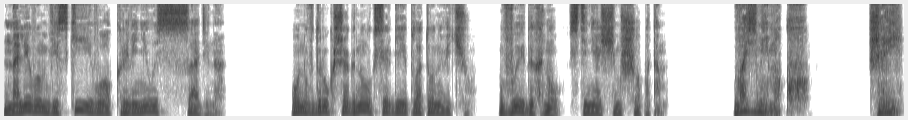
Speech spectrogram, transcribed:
На левом виске его кровенилась ссадина. Он вдруг шагнул к Сергею Платоновичу, выдохнул стенящим шепотом. «Возьми муку! Жри!»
